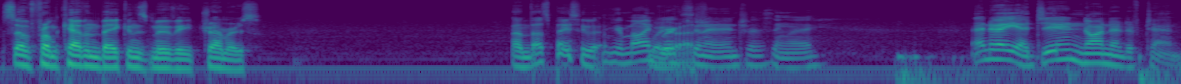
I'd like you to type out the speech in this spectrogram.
So from Kevin Bacon's movie Tremors. And that's basically Your mind works in an interesting way. Anyway, yeah, Dune, 9 out of 10.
